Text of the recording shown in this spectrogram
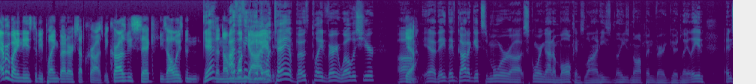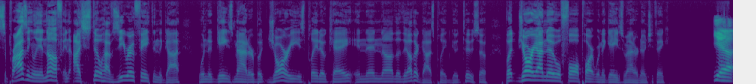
Everybody needs to be playing better except Crosby. Crosby's sick. He's always been Yeah, the number I one think guy. him and Letang have both played very well this year. Um, Yeah. yeah, they they've got to get some more uh, scoring out of Malkin's line. He's he's not been very good lately, and and surprisingly enough, and I still have zero faith in the guy when the games matter. But Jarry has played okay, and then uh, the the other guys played good too. So, but Jarry, I know will fall apart when the games matter, don't you think? Yeah,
